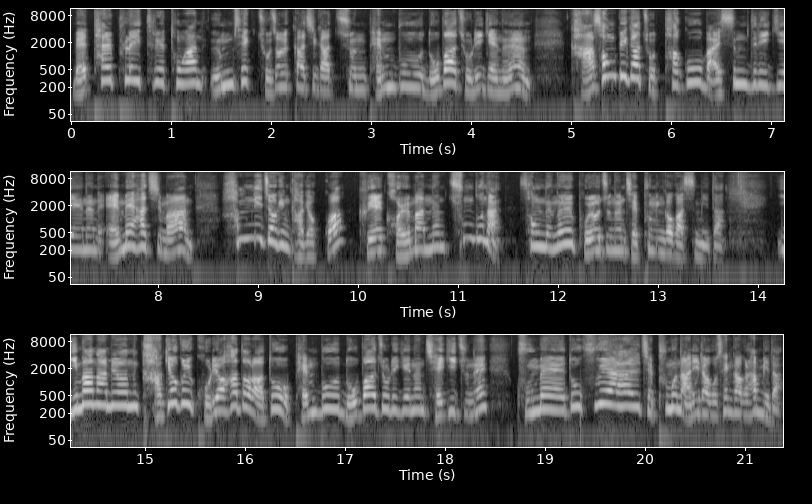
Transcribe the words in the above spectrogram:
메탈 플레이트를 통한 음색 조절까지 갖춘 뱀부 노바 조리개는 가성비가 좋다고 말씀드리기에는 애매하지만 합리적인 가격과 그에 걸맞는 충분한 성능을 보여주는 제품인 것 같습니다. 이만하면 가격을 고려하더라도 뱀부 노바 조리개는 제 기준에 구매해도 후회할 제품은 아니라고 생각을 합니다.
